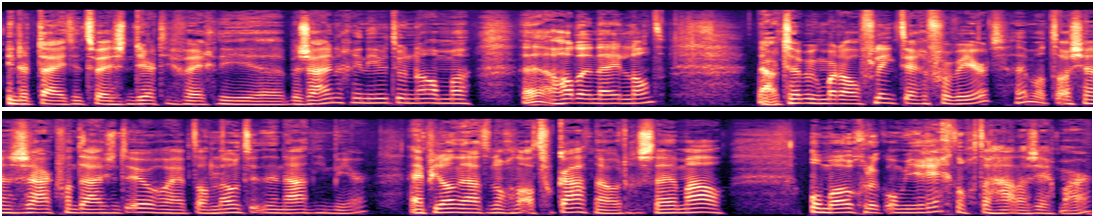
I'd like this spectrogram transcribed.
In der tijd in 2013 vanwege die eh, bezuiniging die we toen allemaal hè, hadden in Nederland. Nou, toen heb ik me daar al flink tegen verweerd. Hè, want als je een zaak van 1000 euro hebt, dan loont het inderdaad niet meer. En heb je dan inderdaad nog een advocaat nodig. is het helemaal onmogelijk om je recht nog te halen, zeg maar.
